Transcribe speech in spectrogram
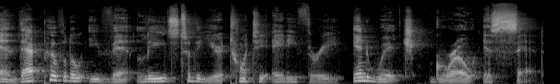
And that pivotal event leads to the year 2083, in which Grow is set.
